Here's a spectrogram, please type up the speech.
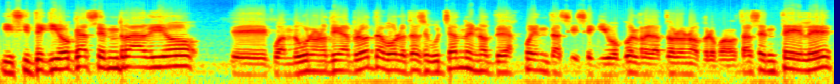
Y si te equivocas en radio, eh, cuando uno no tiene la pelota, vos lo estás escuchando y no te das cuenta si se equivocó el relator o no, pero cuando estás en tele,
